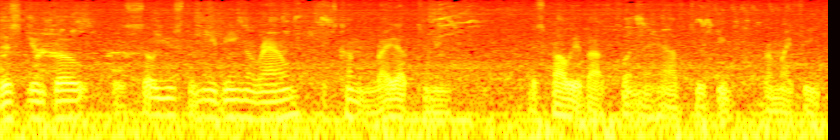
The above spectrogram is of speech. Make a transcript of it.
This Junco is so used to me being around, it's coming right up to me. It's probably about foot and a half, two feet from my feet.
